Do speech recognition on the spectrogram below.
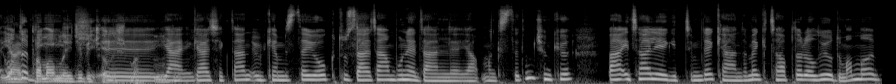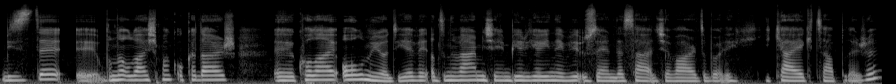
e, O yani da tamamlayıcı ilk, bir çalışma. e, Hı hı. yani gerçekten ülkemizde yoktu. Zaten bu nedenle yapmak istedim. Çünkü ben İtalya'ya gittiğimde kendime kitaplar alıyordum ama bizde e, buna ulaşmak o kadar e, kolay olmuyor diye ve adını vermeyeceğim bir yayın evi üzerinde sadece vardı böyle hikaye kitapları.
